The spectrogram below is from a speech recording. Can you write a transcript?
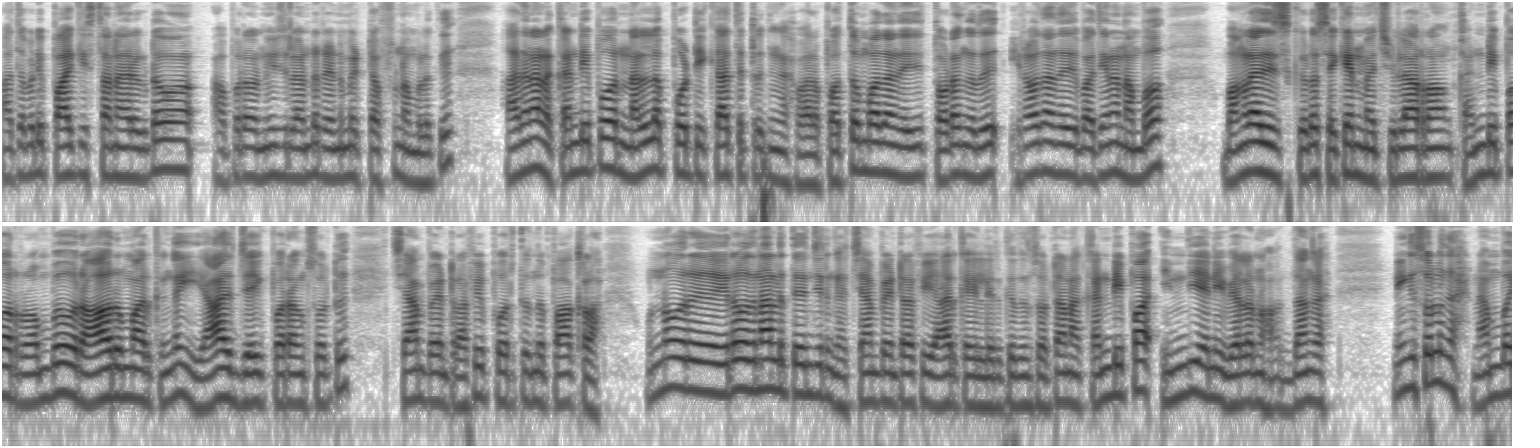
மற்றபடி பாகிஸ்தானாக இருக்கட்டும் அப்புறம் நியூசிலாண்டும் ரெண்டுமே டஃப் நம்மளுக்கு. அதனால் கண்டிப்பாக ஒரு நல்ல போட்டி காத்துட்ருக்குங்க வர பத்தொம்போதாம் தேதி தொடங்குது. இருபதாம் தேதி பார்த்தீங்கன்னா நம்ம பங்களாதேஷ் கூட செகண்ட் மேட்ச் விளாட்றோம் கண்டிப்பாக ரொம்ப ஒரு ஆர்வமாக இருக்குங்க. யார் ஜெயிக்க போகிறாங்கன்னு சொல்லிட்டு சாம்பியன் ட்ராஃபி பொறுத்து வந்து பார்க்கலாம் இன்னும் ஒரு இருபது நாள் தெரிஞ்சிருங்க. சாம்பியன் ட்ராஃபி யார் கையில் இருக்குதுன்னு சொல்லிட்டு. ஆனால் கண்டிப்பாக இந்திய அணி வெல்லணும் அதுதாங்க. நீங்கள் சொல்லுங்கள் நம்ம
